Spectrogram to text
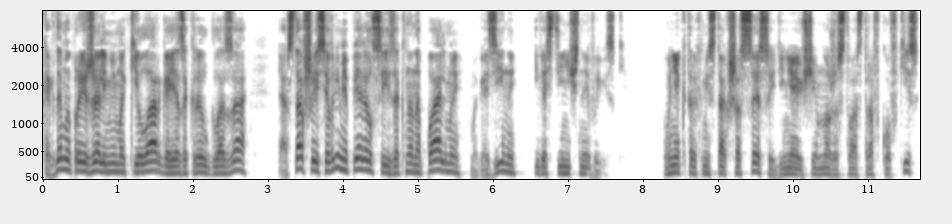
Когда мы проезжали мимо Киларга, я закрыл глаза, и оставшееся время пялился из окна на пальмы, магазины и гостиничные вывески. В некоторых местах шоссе, соединяющее множество островков Кис,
